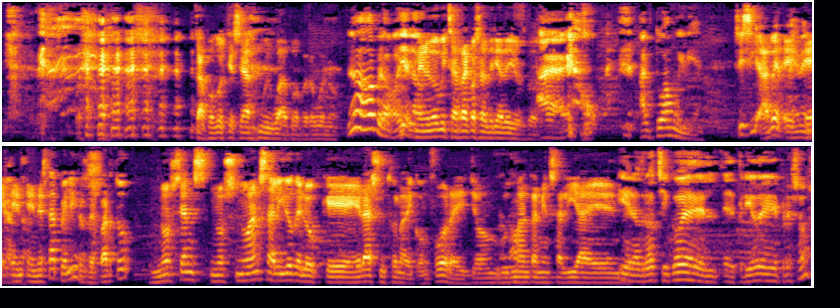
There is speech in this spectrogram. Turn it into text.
tampoco es que sea muy guapo, pero bueno. No, pero oye, la- Menudo bicharraco saldría de ellos dos. Ay, actúa muy bien. Sí, sí, a ver, A mí en, esta peli el reparto no, se han, no, no han salido de lo que era su zona de confort. eh. John No, Goodman también salía en... Y el otro chico, el, el trío de presos,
